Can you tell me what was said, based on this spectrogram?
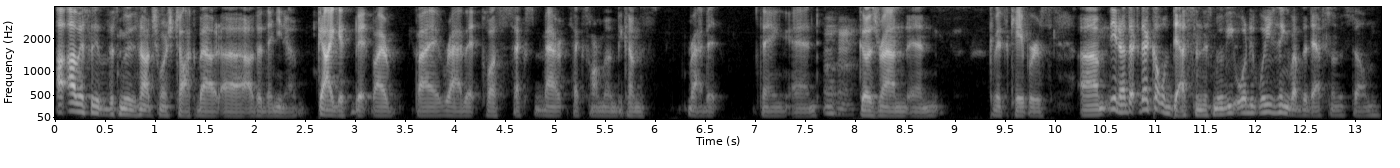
obviously this movie is not too much to talk about uh, other than, you know, guy gets bit by by rabbit plus sex sex hormone becomes rabbit thing and hmm goes around and commits capers. Um, you know, there, there are a couple deaths in this movie. What do, what do you think about the deaths in this film?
